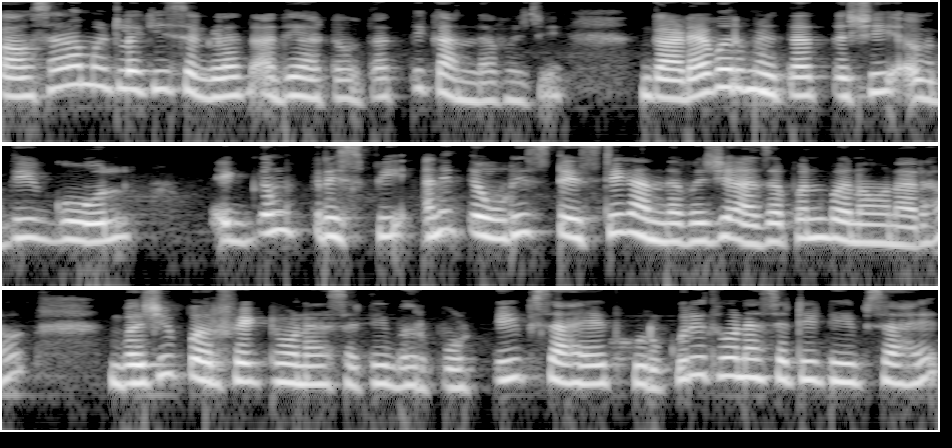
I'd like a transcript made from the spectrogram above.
पावसाळा म्हटलं की सगळ्यात आधी आठवतात ती कांदा भजी. गाड्यावर मिळतात तशी अगदी गोल एकदम क्रिस्पी आणि तेवढीच टेस्टी कांदा भजी आज आपण बनवणार आहोत. भजी परफेक्ट होण्यासाठी भरपूर टिप्स आहेत कुरकुरीत होण्यासाठी टिप्स आहेत.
